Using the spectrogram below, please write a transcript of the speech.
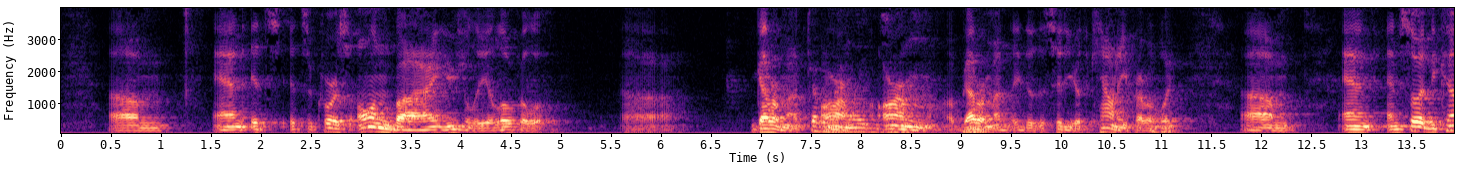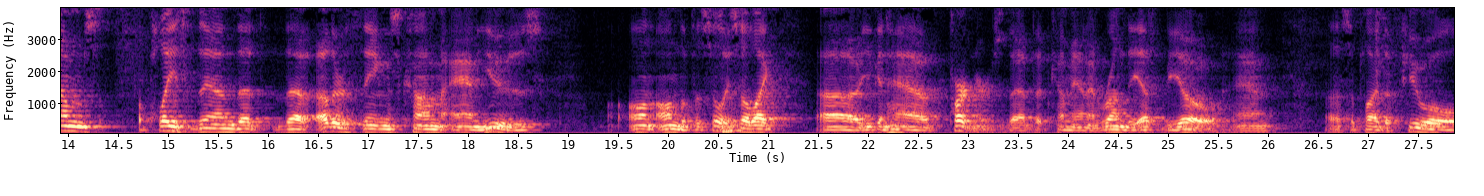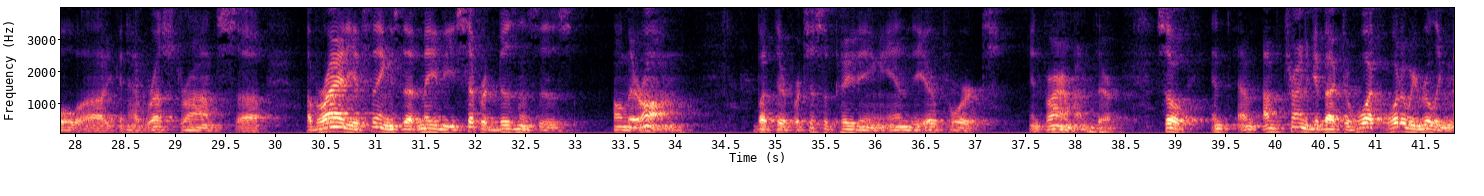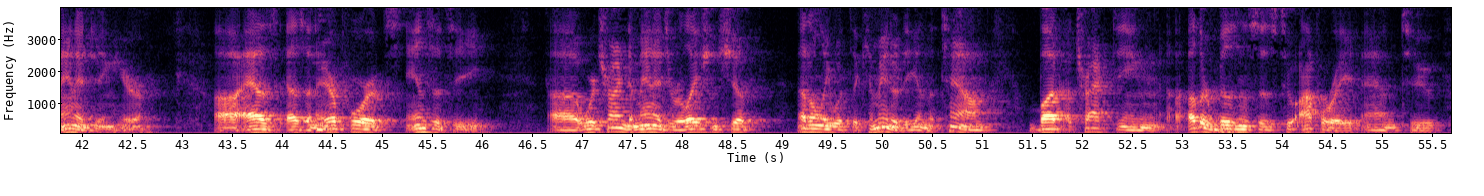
um, and it's it's of course owned by usually a local uh, government, government arm, arm of government, either the city or the county, probably, um, and and so it becomes a place then that that other things come and use on on the facility. So like uh, you can have partners that, that come in and run the FBO and uh, supply the fuel. Uh, you can have restaurants, uh, a variety of things that may be separate businesses on their own, but they're participating in the airport environment there. So, and, I'm trying to get back to what, what are we really managing here? Uh, as, as an airport entity, uh, we're trying to manage a relationship not only with the community and the town, but attracting other businesses to operate and to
